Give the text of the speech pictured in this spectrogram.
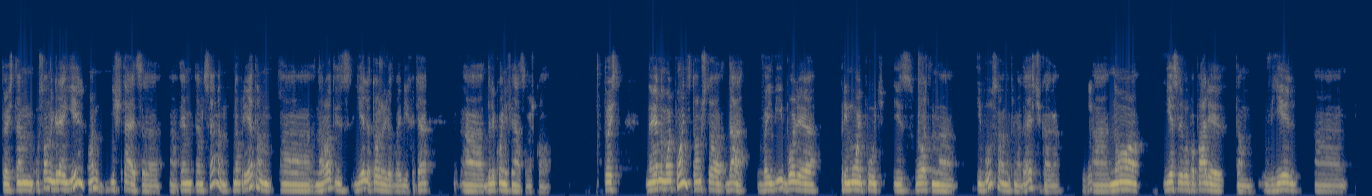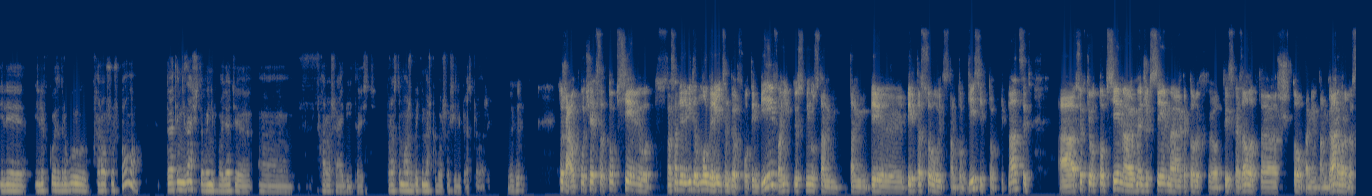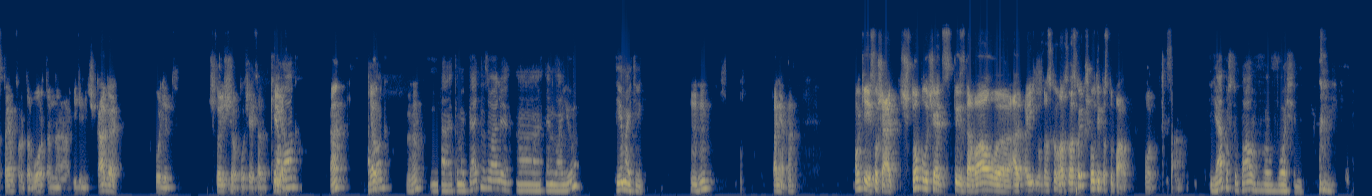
То есть там, условно говоря, Ель, он не считается M, а, M7, но при этом э, народ из Еля тоже идет в IB, хотя э, далеко не финансовая школа. То есть, наверное, мой point в том, что, да, в IB более прямой путь из Уортона и Буса, например, да, из Чикаго, mm-hmm. а, но если вы попали там в Ель а, или, или в какую-то другую хорошую школу, то это не значит, что вы не попадете э, в хороший IB. То есть просто может быть немножко больше усилий придется приложить. Угу. Слушай, а вот получается топ-7, вот на самом деле видел много рейтингов от NBA, они плюс-минус там, там перетасовываются, там топ-10, топ-15, а все-таки вот топ-7, э, Magic 7, о которых вот, ты сказал, это что, помимо там Гарварда, Стэнфорда, Уортона, видимо, Чикаго входит, что еще получается? Kellogg, а? Диалог. Угу. Да, это мы пять назвали. Uh, NYU и MIT. Угу. Понятно. Окей, слушай, а что, получается, ты сдавал, э, а, а, во, сколько, во сколько школ ты поступал? Вот сам. Я поступал в 8.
